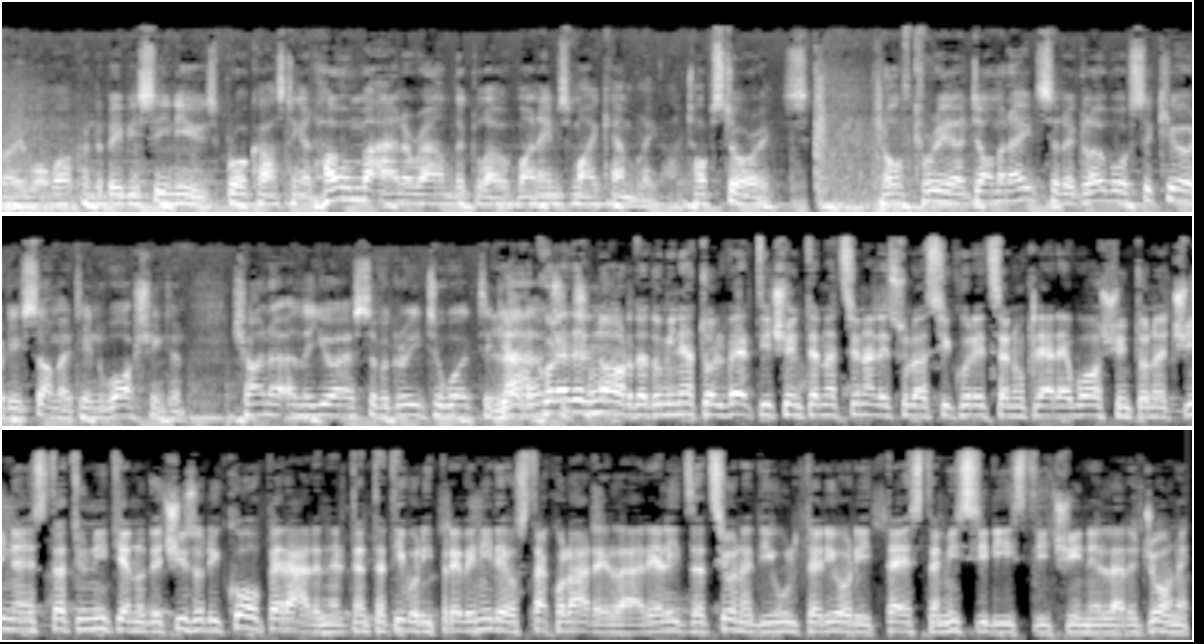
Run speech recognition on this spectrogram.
Very warm welcome to BBC News, broadcasting at home and around the globe. My name's Mike Embley. Our top stories. North Korea dominates at a global security summit in Washington. China and the US have agreed to work together. La Corea del Nord ha dominato il vertice internazionale sulla sicurezza nucleare a Washington. Cina e Stati Uniti hanno deciso di cooperare nel tentativo di prevenire e ostacolare la realizzazione di ulteriori test missilistici nella regione.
